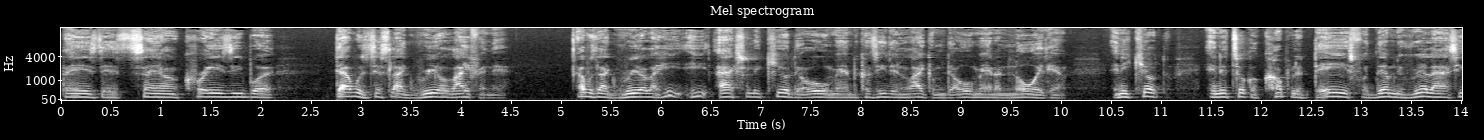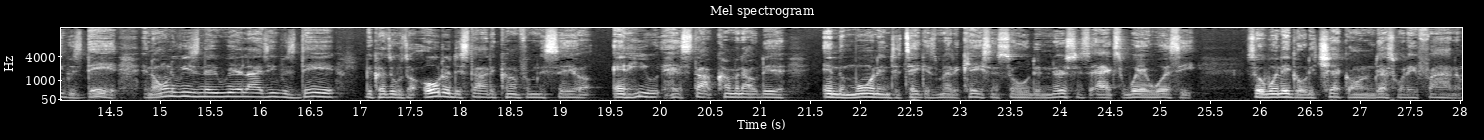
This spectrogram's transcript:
things that sound crazy, but that was just like real life in there. That was like real. He he actually killed the old man because he didn't like him. The old man annoyed him and he killed him. And it took a couple of days for them to realize he was dead. And the only reason they realized he was dead because it was an odor that started come from the cell, and he had stopped coming out there in the morning to take his medication. So the nurses asked, "Where was he?" So when they go to check on him, that's where they find him,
